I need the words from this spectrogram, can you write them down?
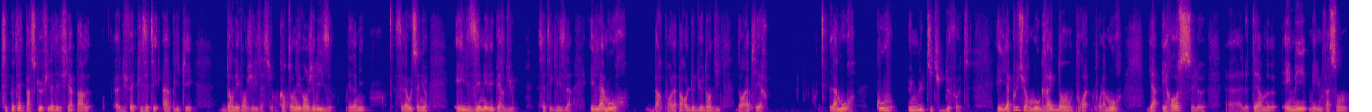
C'est peut-être parce que Philadelphia parle euh, du fait qu'ils étaient impliqués dans l'évangélisation. Quand on évangélise, les amis, c'est là où le Seigneur. Et ils aimaient les perdus, cette église-là. Et l'amour, pour la parole de Dieu dans, dans 1 Pierre, l'amour couvre une multitude de fautes. Et il y a plusieurs mots grecs pour, pour l'amour. Il y a eros, c'est le, euh, le terme aimer, mais d'une façon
